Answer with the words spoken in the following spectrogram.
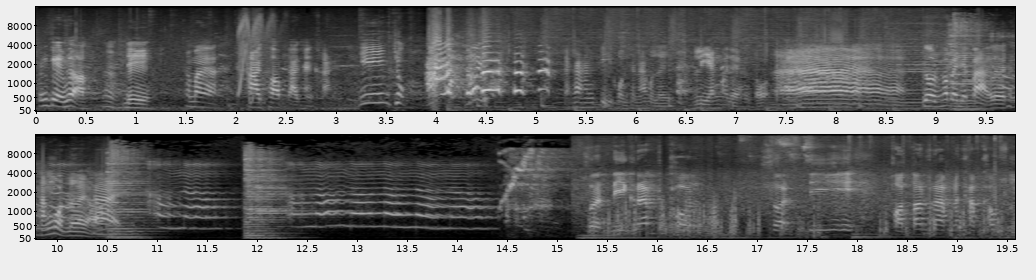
เป็นเกมด้วยเหรออืมดีทำไมอะข้าชอบการแข่งขันยิงฉุกอ้าเฮ้ยแต่ถ้าทั้งสี่คนชนะหมดเลย เลี้ยงมาเลยทั้งโต๊ะอ่าโยนเข้าไปในปากเลยทั้งหมดเลยเหรอ ใช่ Oh no. Oh no, no, no, no, no. สวัสดีครับทุกคน สวัสดีขอต้อนรับนะครับเข้าสู่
